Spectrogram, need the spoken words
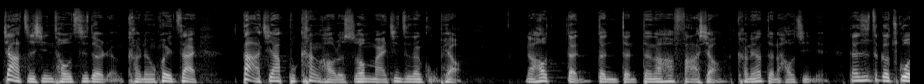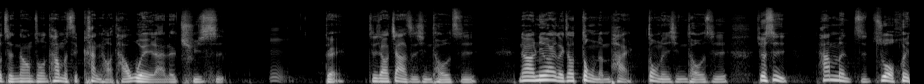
价值型投资的人可能会在大家不看好的时候买进这只股票，然后等等等等到它发酵，可能要等好几年。但是这个过程当中，他们是看好它未来的趋势。嗯，对，这叫价值型投资。那另外一个叫动能派，动能型投资，就是他们只做会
